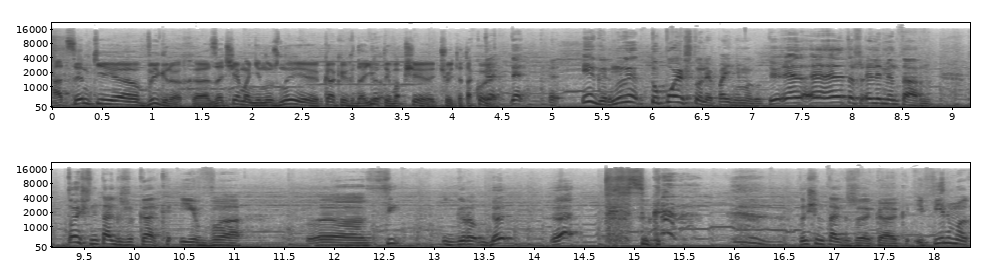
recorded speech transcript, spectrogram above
Оценки э, в играх. А Зачем они нужны, как их дают и вообще, что это такое? Э, э, Игорь, ну ты тупой что ли, не могу. Это же элементарно. Точно так же, как и в э, фи- да? А? Сука. Точно так же, как и в фильмах,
